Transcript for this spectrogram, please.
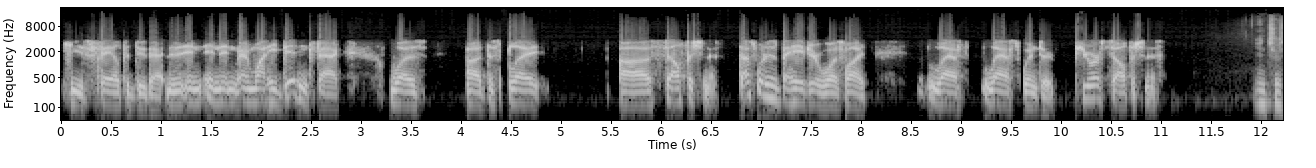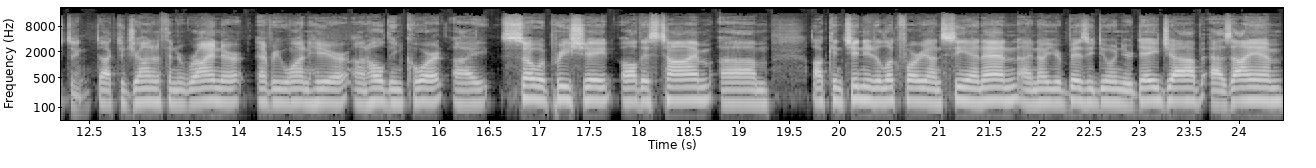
He's failed to do that, and and, and, and what he did, in fact, was uh, display uh, selfishness. That's what his behavior was like last last winter. Pure selfishness. Interesting. Dr. Jonathan Reiner, everyone here on Holding Court. I so appreciate all this time. Um, I'll continue to look for you on CNN. I know you're busy doing your day job, as I am,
